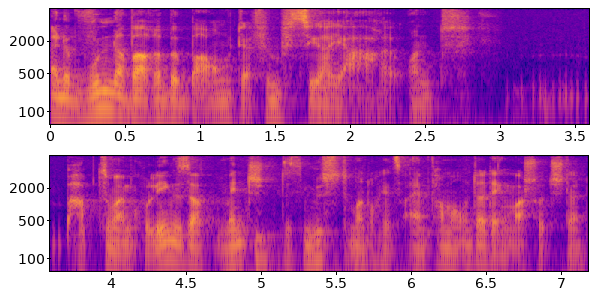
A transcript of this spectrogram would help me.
eine wunderbare Bebauung der 50er Jahre. Und habe zu meinem Kollegen gesagt, Mensch, das müsste man doch jetzt einfach mal unter Denkmalschutz stellen.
